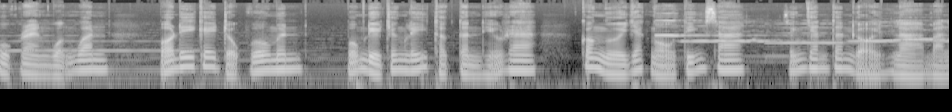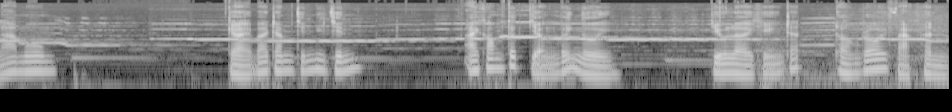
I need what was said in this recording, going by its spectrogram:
buộc ràng quẩn quanh, bỏ đi cây trục vô minh. Bốn điều chân lý thật tình hiểu ra con người giác ngộ tiến xa, xứng danh tên gọi là bà la môn. Kệ 399 ai không tức giận với người, chịu lời khiển trách, đòn roi phạt hình,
